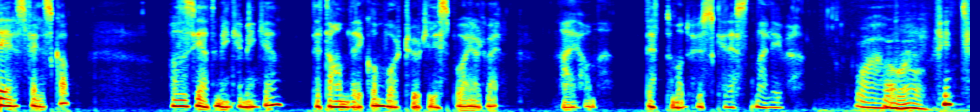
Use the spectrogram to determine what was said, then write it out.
deres fellesskap. Og så sier jeg til Minken, Minken, dette handler ikke om vår tur til Lisboa, gjør det vel? Nei, Hanne, dette må du huske resten av livet. Wow. Fint.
